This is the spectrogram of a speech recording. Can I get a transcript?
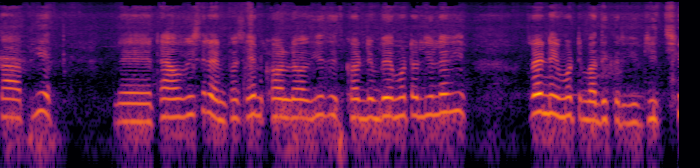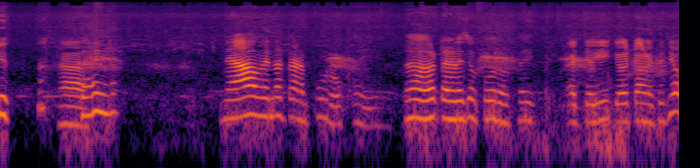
ચા પીએ. ને ઠાવ વિસરે ને પછી એને ખડ લેવા ગઈ હતી ખડની બે મોટલીઓ લેવી. ત્રણેય મોટીમાં દીકરીઓ ગીત છે. ને આવે નટાણે પૂરો ખાઈ હા અટાણે જો પૂરો ખાઈ. અચ્છા એ કે અટાણે તો જો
